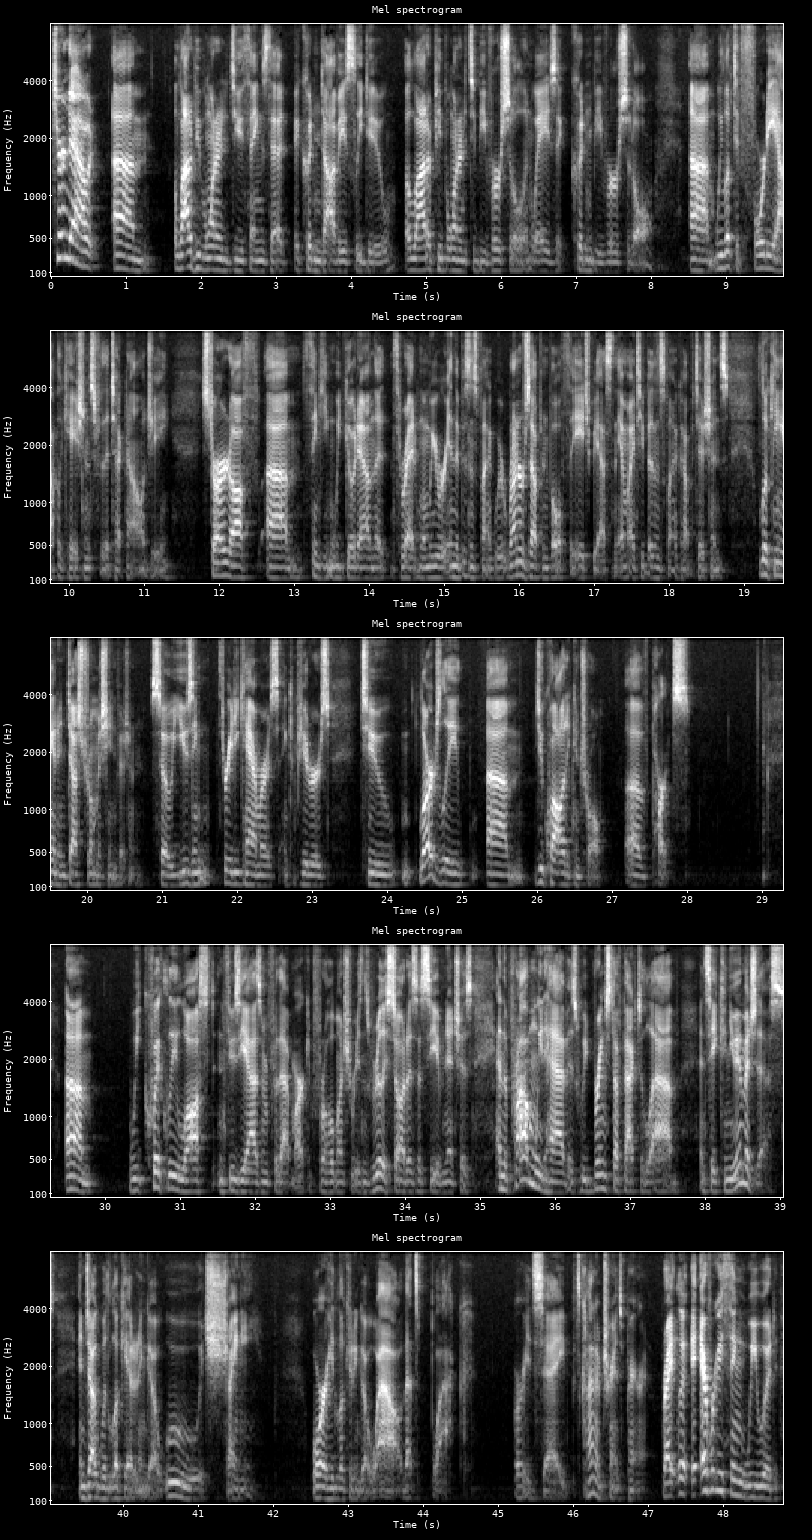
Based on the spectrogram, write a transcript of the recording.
Turned out um, a lot of people wanted to do things that it couldn't obviously do. A lot of people wanted it to be versatile in ways it couldn't be versatile. Um, we looked at 40 applications for the technology. started off um, thinking we'd go down the thread when we were in the business plan. We were runners up in both the HBS and the MIT business plan competitions, looking at industrial machine vision. So using 3D cameras and computers to largely um, do quality control of parts. Um, we quickly lost enthusiasm for that market for a whole bunch of reasons. We really saw it as a sea of niches. And the problem we'd have is we'd bring stuff back to the lab and say, Can you image this? And Doug would look at it and go, Ooh, it's shiny. Or he'd look at it and go, Wow, that's black. Or he'd say, It's kind of transparent, right? Everything we would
